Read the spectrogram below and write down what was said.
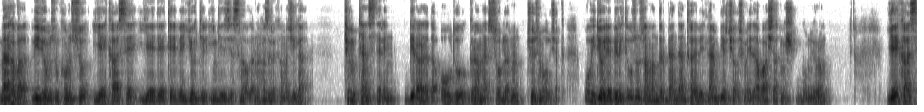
Merhaba, videomuzun konusu YKS, YDT ve YÖKDİL İngilizce sınavlarına hazırlık amacıyla tüm tenslerin bir arada olduğu gramer sorularının çözümü olacak. Bu video ile birlikte uzun zamandır benden talep edilen bir çalışmayı da başlatmış bulunuyorum. YKS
